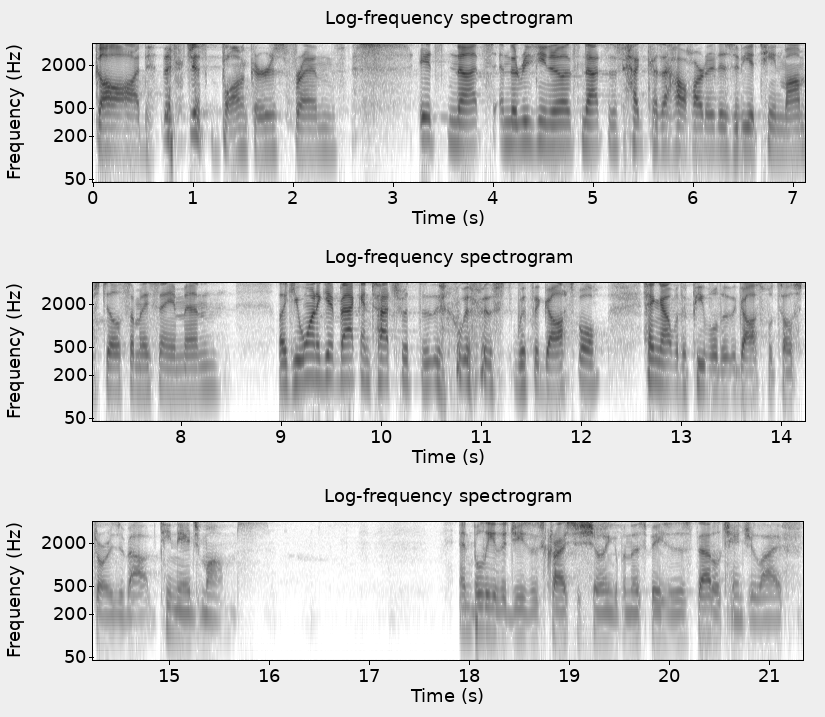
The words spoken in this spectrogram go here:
God. That's just bonkers, friends. It's nuts, and the reason you know it's nuts is because of how hard it is to be a teen mom. Still, somebody say Amen. Like you want to get back in touch with the with the, with the gospel, hang out with the people that the gospel tells stories about, teenage moms. And believe that Jesus Christ is showing up in those spaces, that'll change your life.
